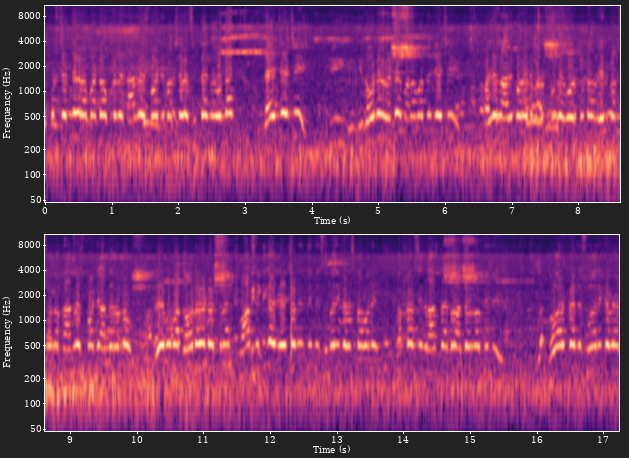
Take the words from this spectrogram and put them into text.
ఎప్పుడు చర్చకు రమ్మంటాం అప్పుడు మేము కాంగ్రెస్ పార్టీ పక్షాలు సిద్ధంగా ఉన్నాం. దయచేసి ఈ ఈ రోడ్లను వెంటనే మరమ్మతు చేసి ప్రజలను ఆదుకోవాలని మనస్ఫూర్తిగా కోరుకుంటాం. లేని పక్షంలో కాంగ్రెస్ పార్టీ ఆధ్వర్యంలో రేపు మా గవర్నమెంట్ వచ్చిన స్మార్ట్ సిటీగా చేసి దీన్ని సుందరీకరిస్తామని మక్కర్ సింగ్ రాజ్ ఠాకూర్ ఆధ్వర్యంలో దీన్ని గోవర్కాన్ని సుందరీకరణ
